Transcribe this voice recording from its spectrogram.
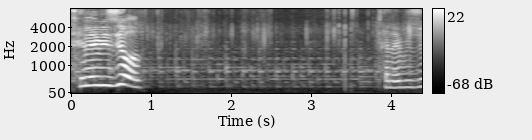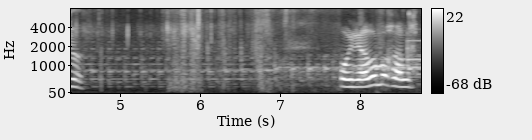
Televizyon. Televizyon. Oynayalım bakalım.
